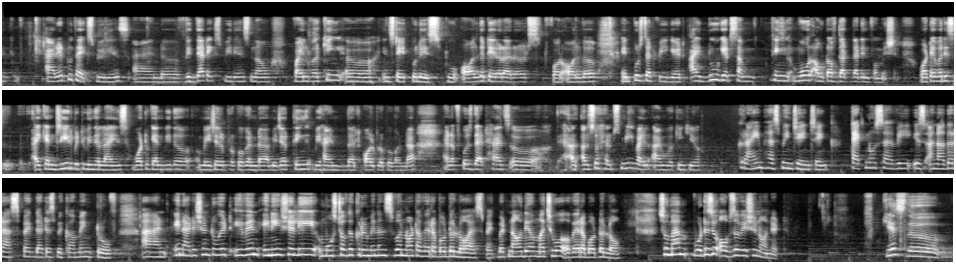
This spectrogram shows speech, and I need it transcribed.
added to the experience and with that experience now while working in state police to all the terror alerts for all the inputs that we get i do get something more out of that that information whatever is i can read between the lines what can be the major propaganda major thing behind that all propaganda and of course that has uh, also helps me while i'm working here crime has been changing techno savvy is another aspect that is becoming true. And in addition to it, even initially, most of the criminals were not aware about the law aspect, but now they are much more aware about the law. So, ma'am, what is your observation on it? Yes, the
